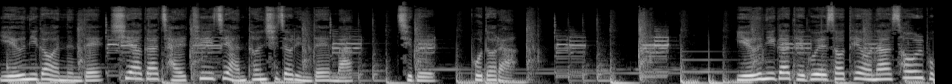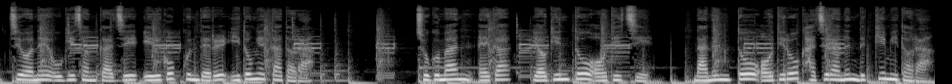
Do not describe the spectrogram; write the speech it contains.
예은이가 왔는데 시야가 잘 트이지 않던 시절인데 막 집을 보더라. 예은이가 대구에서 태어나 서울복지원에 오기 전까지 일곱 군데를 이동했다더라. 조그만 애가 여긴 또 어디지? 나는 또 어디로 가지라는 느낌이더라.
